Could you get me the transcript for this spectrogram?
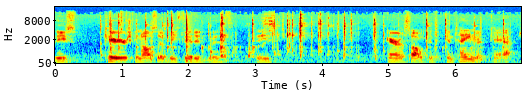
These carriers can also be fitted with these aerosol con- containment caps.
